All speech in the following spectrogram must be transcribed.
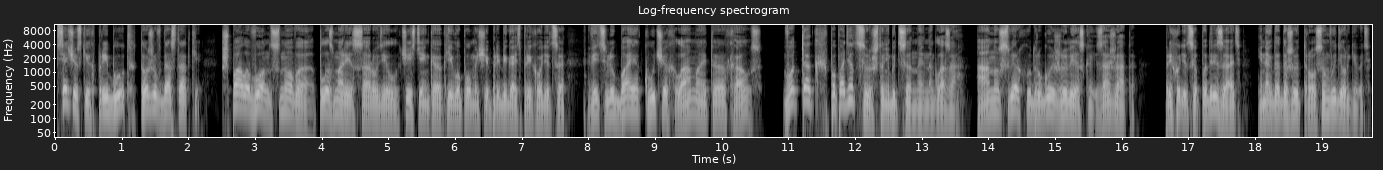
всяческих приблуд тоже в достатке — Шпала вон снова плазморез соорудил, частенько к его помощи прибегать приходится, ведь любая куча хлама — это хаос. Вот так попадется что-нибудь ценное на глаза, а оно сверху другой железкой зажато. Приходится подрезать, иногда даже тросом выдергивать.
